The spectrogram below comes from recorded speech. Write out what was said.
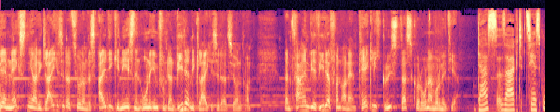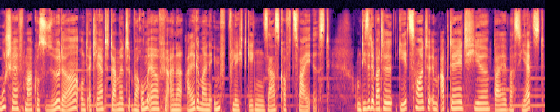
wir im nächsten Jahr die gleiche Situation haben, dass all die Genesenen ohne Impfung dann wieder in die gleiche Situation kommen, dann fangen wir wieder von an. Täglich grüßt das Corona-Murmeltier. Das sagt CSU-Chef Markus Söder und erklärt damit, warum er für eine allgemeine Impfpflicht gegen SARS-CoV-2 ist. Um diese Debatte geht's heute im Update hier bei Was jetzt.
